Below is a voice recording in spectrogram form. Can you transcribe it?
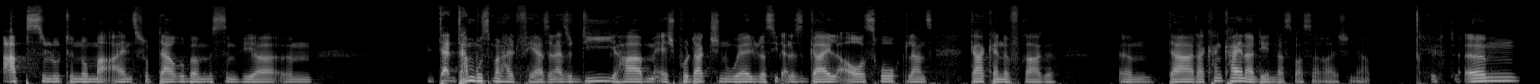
absolute Nummer eins. Ich glaube, darüber müssen wir ähm, da, da, muss man halt fair sein. Also die haben echt Production Value, das sieht alles geil aus, Hochglanz, gar keine Frage. Ähm, da, da kann keiner denen das Wasser reichen, ja. Richtig. Ähm,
